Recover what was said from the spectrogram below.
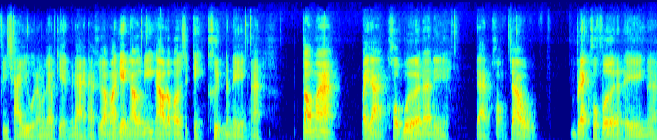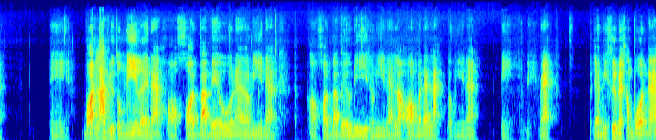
พี่ใช้อยู่นะมันเลยอัปเกรดไม่ได้นะคือเอามาเกรดเงาตรงนี้เงาเราก็จะเก่งขึ้นนั่นเองนะ ต่อมาไปด่าน cover นะนี่ด่านของเจ้า black cover นั่นเองนะนี่บอสรับอยู่ตรงนี้เลยนะหอคอยบาเบลนะตรงนี้นะหอคอยบาเบลดีตรงนี้นะเราอ้อมมาด้านหลังตรงนี้นะนี่เห็นไหม จะมีขึ้นไปข้างบนนะ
